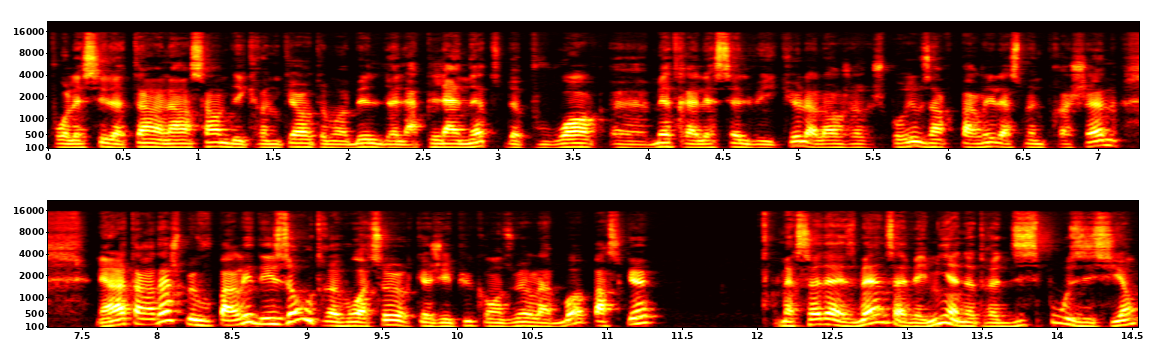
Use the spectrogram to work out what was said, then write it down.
pour laisser le temps à l'ensemble des chroniqueurs automobiles de la planète de pouvoir mettre à l'essai le véhicule. Alors, je, je, pourrais vous en reparler la semaine prochaine. Mais en attendant, je peux vous parler des autres voitures que j'ai pu conduire là-bas parce que Mercedes-Benz avait mis à notre disposition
